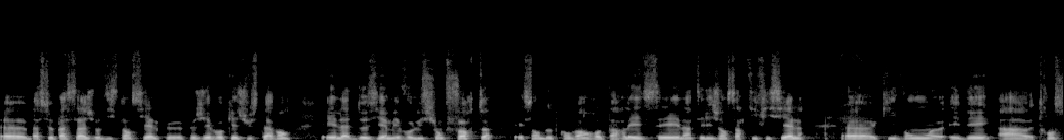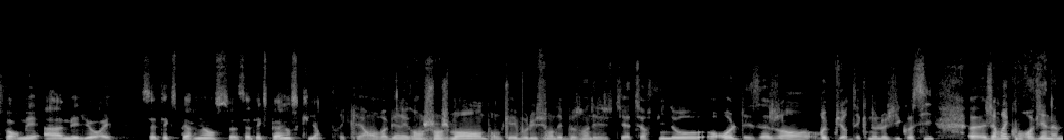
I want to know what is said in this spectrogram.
bah, ce passage au distanciel que, que j'évoquais juste avant. Et la deuxième évolution forte, et sans doute qu'on va en reparler, c'est l'intelligence artificielle qui vont aider à transformer, à améliorer cette expérience, cette expérience client. Très clair, on voit bien les grands changements, donc évolution des besoins des utilisateurs finaux, rôle des agents, rupture technologique aussi. Euh, J'aimerais qu'on revienne un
